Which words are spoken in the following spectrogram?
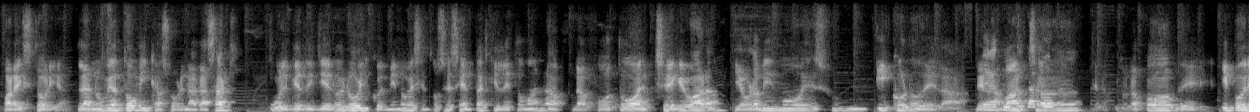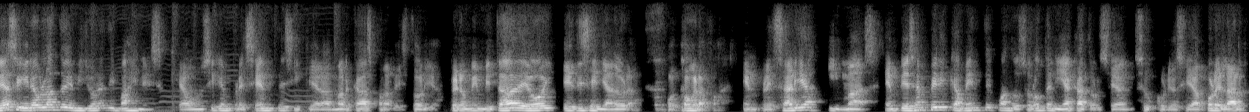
para historia. La nube atómica sobre Nagasaki o el guerrillero heroico en 1960 que le toman la, la, foto al Che Guevara y ahora mismo es un icono de la, de De la marcha, pop. de la cultura pop. de- Y podría seguir hablando de millones de imágenes que aún siguen presentes y quedarán marcadas para la historia. Pero mi invitada de hoy es diseñadora, fotógrafa, empresaria y más. Empieza empíricamente cuando solo tenía 14 años. Su curiosidad por el arte,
